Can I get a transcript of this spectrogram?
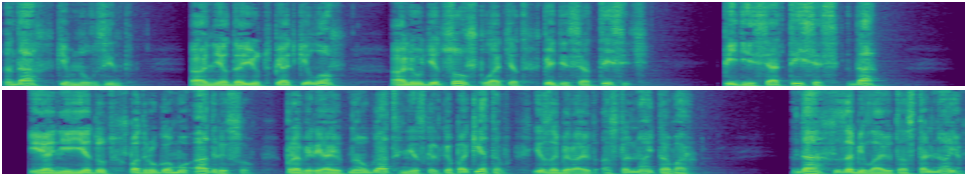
«Да», — кивнул Зинг. «Они дают пять кило, а люди ЦУ платят пятьдесят тысяч». «Пятьдесят тысяч, да». «И они едут по другому адресу, проверяют наугад несколько пакетов и забирают остальной товар». «Да, забилают остальное».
